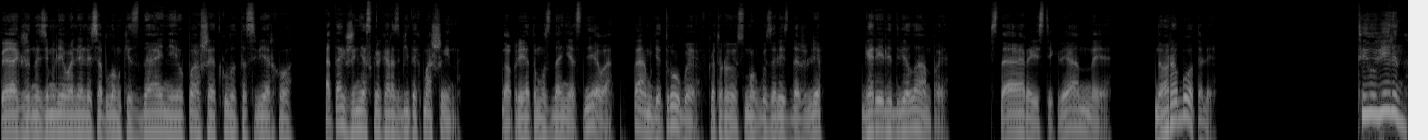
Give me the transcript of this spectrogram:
Также на земле валялись обломки зданий, упавшие откуда-то сверху, а также несколько разбитых машин. Но при этом у здания слева, там, где трубы, в которую смог бы залезть даже лев, горели две лампы. Старые, стеклянные, но работали. «Ты уверен?»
